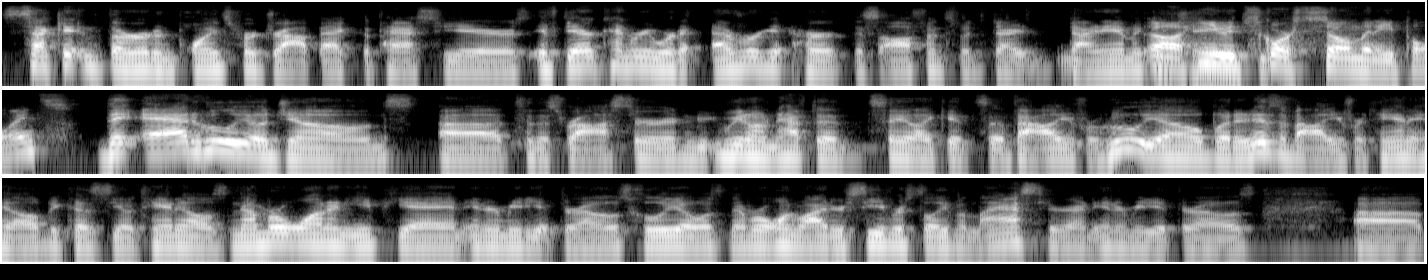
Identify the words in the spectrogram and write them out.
Second and third in points per dropback the past years. If Derrick Henry were to ever get hurt, this offense would dy- dynamically Oh, change. he would score so many points. They add Julio Jones uh, to this roster, and we don't have to say like it's a value for Julio, but it is a value for Tannehill because you know Tannehill is number one in EPA and intermediate throws. Julio was number one wide receiver still even last year on intermediate throws. Uh,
